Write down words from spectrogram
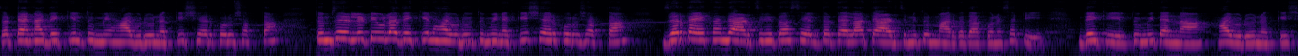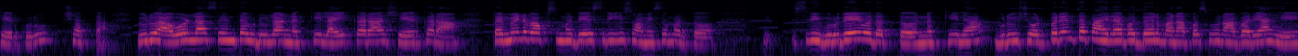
तर त्यांना देखील तुम्ही हा व्हिडिओ नक्की शेअर करू शकता. तुमच्या रिलेटिव्हला देखील हा व्हिडिओ तुम्ही नक्की शेअर करू शकता. जर का एखाद्या अडचणीत असेल तर त्याला त्या अडचणीतून मार्ग दाखवण्यासाठी देखील तुम्ही त्यांना हा व्हिडिओ नक्की शेअर करू शकता. व्हिडिओ आवडला असेल तर व्हिडिओला नक्की लाईक करा शेअर करा. कमेंट बॉक्समध्ये श्री स्वामी समर्थ. श्री गुरुदेव दत्त नक्की लिहा. व्हिडिओ शेवटपर्यंत पाहिल्याबद्दल मनापासून आभारी आहे.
